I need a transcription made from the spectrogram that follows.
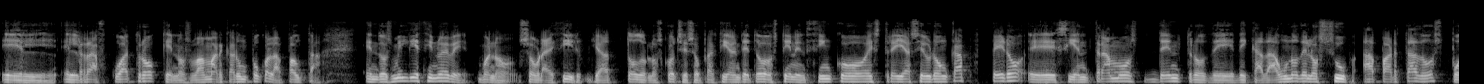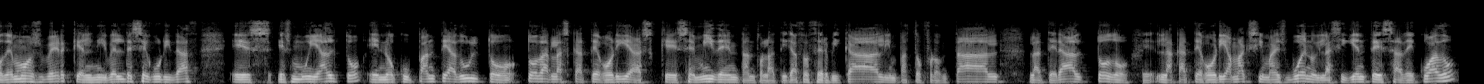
el, el RAV4 que nos va a marcar un poco la pauta. En 2019, bueno, sobra decir, ya todos los coches o prácticamente todos tienen cinco estrellas Euroncap, pero eh, si entramos dentro de, cada uno de los subapartados, podemos ver que el nivel de seguridad es, es muy alto. En ocupante adulto, todas las categorías que se miden, tanto latigazo cervical, impacto frontal, lateral, todo, eh, la categoría máxima es bueno y la siguiente es adecuado.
